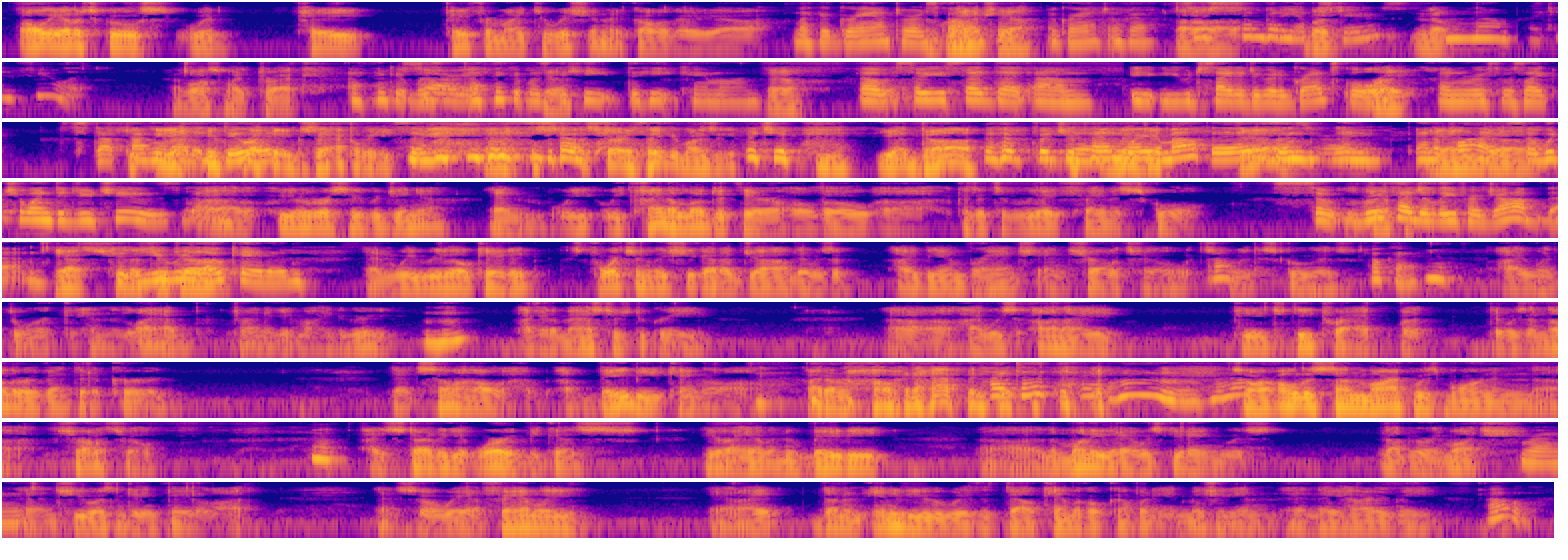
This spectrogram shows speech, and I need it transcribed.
All the other schools would pay pay for my tuition. They call it a uh, Like a grant or a, grant, scholarship? yeah. A grant, okay. Is there uh, somebody upstairs? no. No. I can feel it. I lost my track. I think it was Sorry. I think it was Yeah. the heat the heat came on. Yeah, Oh, so you said that um you, you decided to go to grad school Right. and Ruth was like, Stop talking Yeah, about it, do right, it. Exactly. So, And I started thinking about it. put your Yeah, duh. put your pen where your mouth is Yeah. and, right. and, and And, apply. uh, so which one did you choose then? uh, University of Virginia, and we we kind of loved it there, although because it's a really famous school. so Ruth had to leave her job then. Yes, she 'Cause left you her job, relocated. and we relocated. Fortunately, she got a job. There was a IBM branch in Charlottesville, which is Oh. where the school is. Okay. I went to work in the lab trying to get my degree. hmm I got a master's degree. Uh, I was on a PhD track, but there was another event that occurred that somehow a, a baby came along. I don't know how it happened. How did hmm, So our oldest son, Mark, was born in uh, Charlottesville. I started to get worried because here I have a new baby. Uh, the money that I was getting was not very much, Right. and she wasn't getting paid a lot. And so we had a family, and I had done an interview with the Dow Chemical Company in Michigan, and they hired me Oh.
